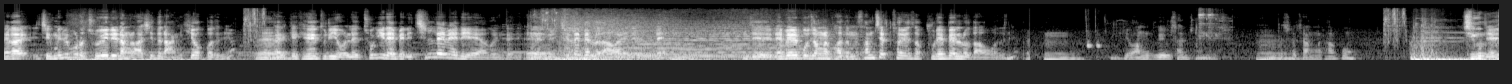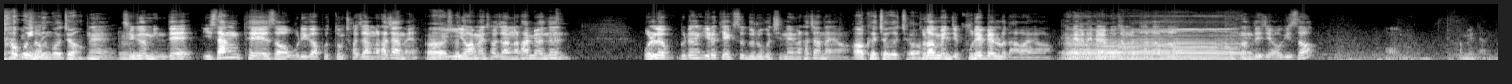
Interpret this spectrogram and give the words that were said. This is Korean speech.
제가 지금 일부러 조엘이랑 라시드를 안 키웠거든요. 그러니까 네. 이렇게 걔네 둘이 원래 초기 레벨이 7레벨이에요. 그러니까 이제 걔네 네. 둘이 7레벨로 나와야 되는데 음. 이제 레벨 보정을 받으면 3챕터에서 9레벨로 나오거든요. 음. 이게 왕국의 우산 종류죠. 음. 저장을 하고 지금 이제 하고 여기서- 있는 거죠? 네, 음. 지금인데 이 상태에서 우리가 보통 저장을 하잖아요. 아, 이 저장. 화면 저장을 하면은 원래 그냥 이렇게 X 누르고 진행을 하잖아요. 아 그렇죠 그렇죠. 그러면 이제 9레벨로 나와요. 걔네가 레벨 보정을 받아서. 아. 그런데 이제 여기서 어, 화면이 안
